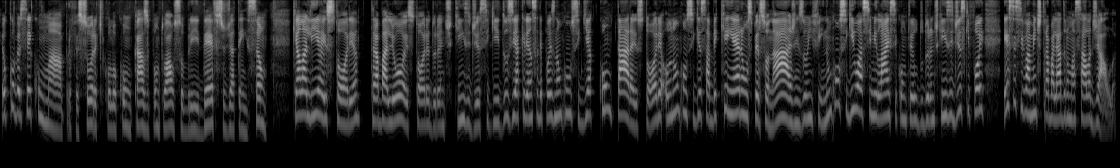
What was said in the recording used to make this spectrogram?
Eu conversei com uma professora que colocou um caso pontual sobre déficit de atenção, que ela lia a história trabalhou a história durante 15 dias seguidos e a criança depois não conseguia contar a história ou não conseguia saber quem eram os personagens, ou enfim, não conseguiu assimilar esse conteúdo durante 15 dias que foi excessivamente trabalhado numa sala de aula.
